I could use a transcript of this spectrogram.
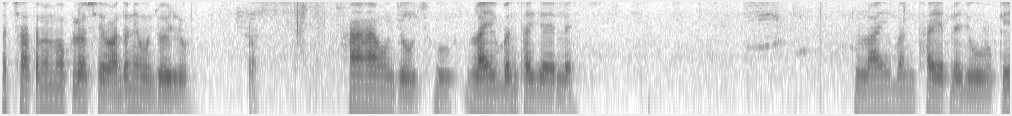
અચ્છા, તમે મોકલો છે. વાંધો નહીં, હું જોઈ લઉં. હા હા, હું જોઉં છું. લાઈવ બંધ થઈ જાય એટલે. લાઈવ બંધ થાય એટલે જોવું ઓકે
